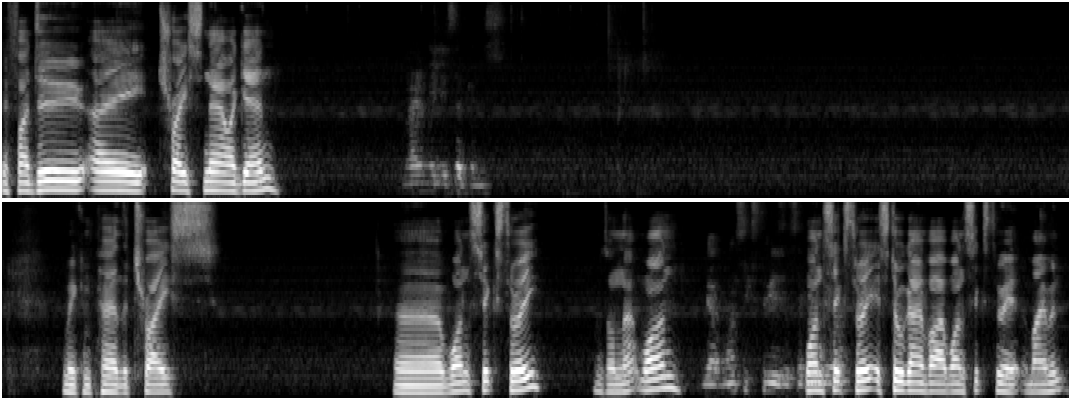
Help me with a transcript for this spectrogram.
if I do a trace now again, Nine milliseconds. We compare the trace. Uh, 163 was on that one. Yeah, one six three is the second. 163, it's still going via 163 at the moment.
